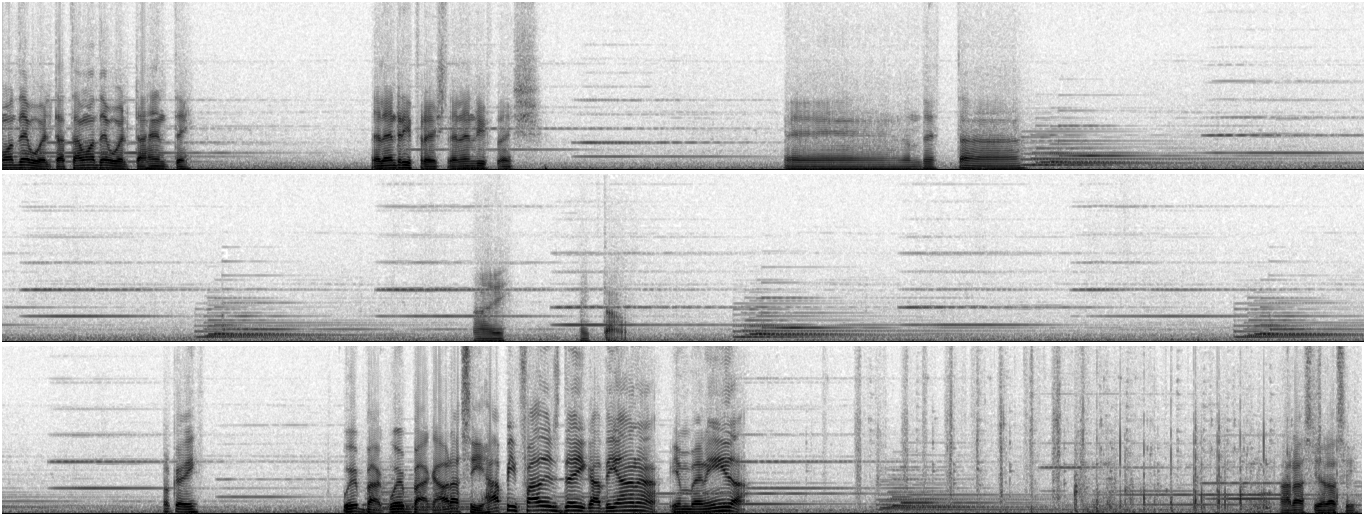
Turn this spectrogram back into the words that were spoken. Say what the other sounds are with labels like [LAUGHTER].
Estamos de vuelta, estamos de vuelta, gente. Denle en refresh, denle en refresh. Eh, ¿Dónde está? Ahí, ahí está. Ok. We're back, we're back. Ahora sí, Happy Father's Day, Katiana. Bienvenida. Ahora sí, ahora sí.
